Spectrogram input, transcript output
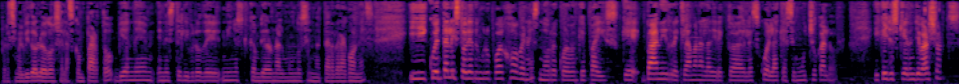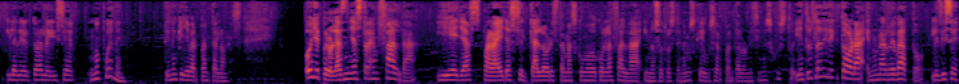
pero si me olvido luego se las comparto. Viene en este libro de Niños que cambiaron al mundo sin matar dragones y cuenta la historia de un grupo de jóvenes, no recuerdo en qué país, que van y reclaman a la directora de la escuela que hace mucho calor y que ellos quieren llevar shorts y la directora le dice, no pueden, tienen que llevar pantalones. Oye, pero las niñas traen falda y ellas, para ellas el calor está más cómodo con la falda y nosotros tenemos que usar pantalones y no es justo. Y entonces la directora, en un arrebato, les dice,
